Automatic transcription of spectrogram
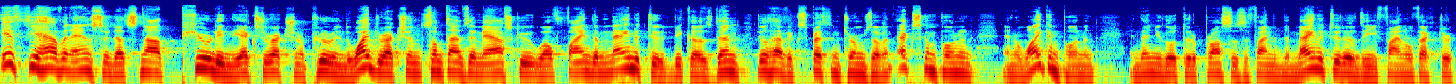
if you have an answer that's not purely in the x direction or purely in the y direction, sometimes they may ask you, well, find the magnitude, because then you'll have expressed in terms of an x component and a y component, and then you go through the process of finding the magnitude of the final vector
